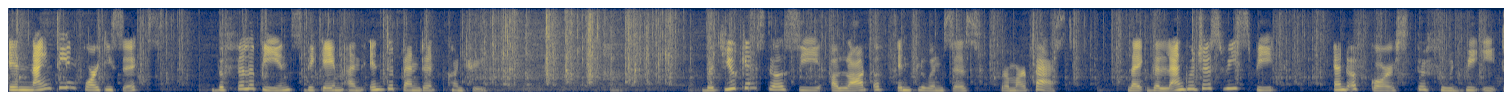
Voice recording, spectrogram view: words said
In 1946, the Philippines became an independent country. But you can still see a lot of influences from our past, like the languages we speak and, of course, the food we eat.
